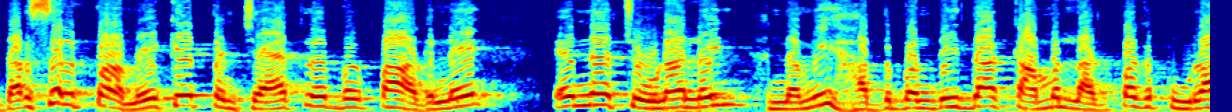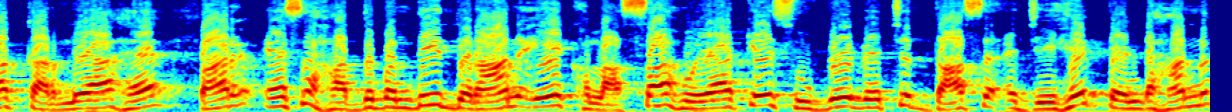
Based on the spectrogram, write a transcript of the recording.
ਦਰਸਲ ਭਾਵੇਂ ਕਿ ਪੰਚਾਇਤ ਵਿਭਾਗ ਨੇ ਇਹਨਾਂ ਚੋਣਾਂ ਲਈ ਨਵੀਂ ਹੱਦਬੰਦੀ ਦਾ ਕੰਮ ਲਗਭਗ ਪੂਰਾ ਕਰ ਲਿਆ ਹੈ, ਪਰ ਇਸ ਹੱਦਬੰਦੀ ਦੌਰਾਨ ਇਹ ਖੁਲਾਸਾ ਹੋਇਆ ਕਿ ਸੂਬੇ ਵਿੱਚ 10 ਅਜਿਹੇ ਪਿੰਡ ਹਨ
